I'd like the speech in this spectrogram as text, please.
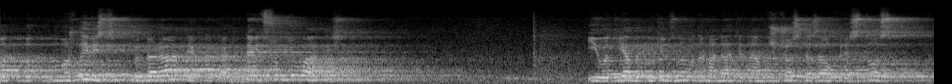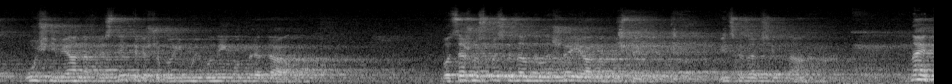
от, от, можливість вибирати, як то кажуть, навіть сумніватися. І от я би хотів знову нагадати нам, що сказав Христос учням Іоанна Хрестителя, щоб йому, вони йому передали. Бо це ж Господь сказав не лише Іоанну Хрестителю, Він сказав всім нам. Знаєте,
